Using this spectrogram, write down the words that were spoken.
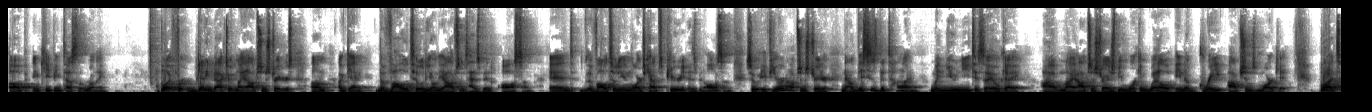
up and keeping Tesla running. But for getting back to it, my options traders, um, again, the volatility on the options has been awesome. And the volatility in large caps period has been awesome. So if you're an options trader, now this is the time when you need to say, okay, uh, my option strategy has been working well in a great options market. But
